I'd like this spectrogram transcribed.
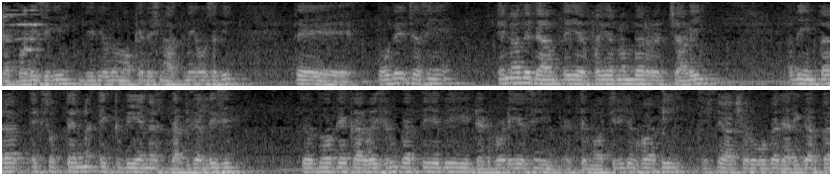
ਡੈੱਡ ਬੋਡੀ ਸੀਗੀ, ਜਿਹਦੀ ਉਦੋਂ ਮੌਕੇ ਤੇ ਸ਼ਨਾਖਤ ਨਹੀਂ ਹੋ ਸਕੀ। ਤੇ ਉਹਦੇ ਚ ਅਸੀਂ ਇਹਨਾਂ ਦੇ ਬਿਆਨ ਤੇ ਐਫ ਆਈ ਆਰ ਨੰਬਰ 40 ਅਧੀਨ ਧਾਰਾ 103 1 ਬੀਐਨਐਸ ਦਰਜ ਕਰ ਲਈ ਸੀ। ਤੇ ਉਦੋਂ ਅੱਗੇ ਕਾਰਵਾਈ ਸ਼ੁਰੂ ਕਰਤੀ ਇਹਦੀ ਡੈੱਡ ਬੋਡੀ ਅਸੀਂ ਇੱਥੇ ਮੋਰਚਰੀ 'ਚ ਖਵਾਤੀ ਇਸ਼ਤਿਹਾਰ ਸ਼ੁਰੂ ਹੋ ਜਾਰੀ ਕਰਤਾ।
